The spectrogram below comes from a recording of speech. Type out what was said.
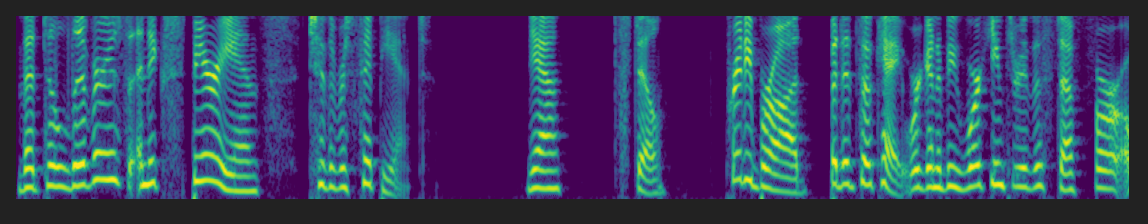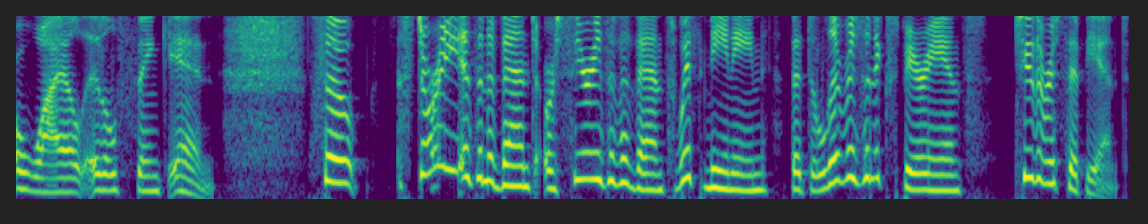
that delivers an experience to the recipient. Yeah, still pretty broad, but it's okay. We're going to be working through this stuff for a while. It'll sink in. So, story is an event or series of events with meaning that delivers an experience to the recipient.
